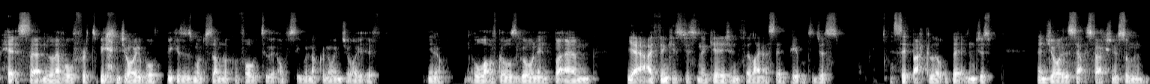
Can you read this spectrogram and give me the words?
hit a certain level for it to be enjoyable. Because as much as I'm looking forward to it, obviously, we're not going to enjoy it if you know a lot of goals are going in. But um, yeah, I think it's just an occasion for, like I say, people to just sit back a little bit and just enjoy the satisfaction of someone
